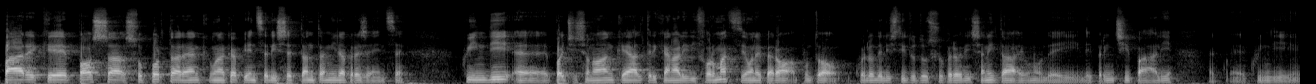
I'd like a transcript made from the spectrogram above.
pare che possa sopportare anche una capienza di 70.000 presenze quindi eh, poi ci sono anche altri canali di formazione, però appunto quello dell'Istituto Superiore di Sanità è uno dei, dei principali, eh, quindi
